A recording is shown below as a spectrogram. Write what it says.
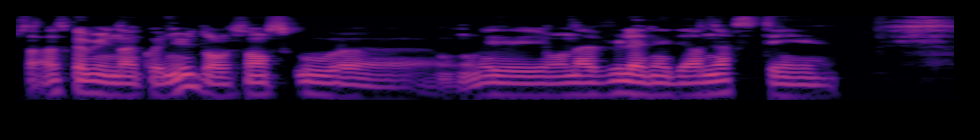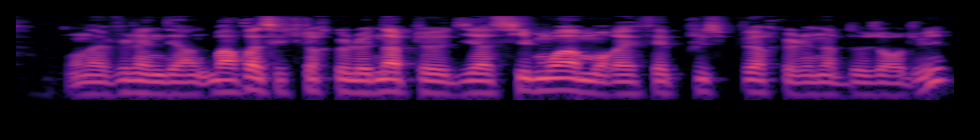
Ça reste quand même une inconnue dans le sens où euh, on, est, on a vu l'année dernière, c'était. On a vu l'année dernière. Bon, après, c'est sûr que le Naples d'il y a six mois m'aurait fait plus peur que le Naples d'aujourd'hui.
